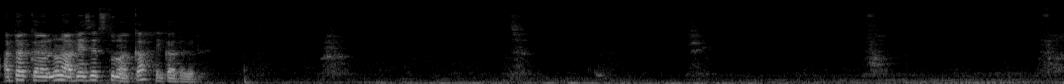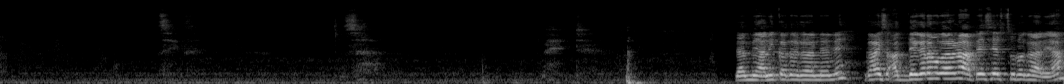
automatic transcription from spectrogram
අටක් කරන්න ඕන අටේ සෙට්ස් තුනක් ආ එක අතකට. දැන් මේ අනික් අතට කරන්න යන්නේ ගයිස් අත් දෙකම කරන අටේ සෙට්ස් තුන ගන්න යා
